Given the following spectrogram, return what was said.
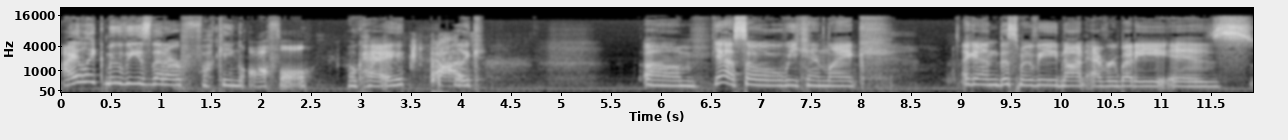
I like movies that are fucking awful. Okay? Pause. Like um yeah, so we can like again, this movie not everybody is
